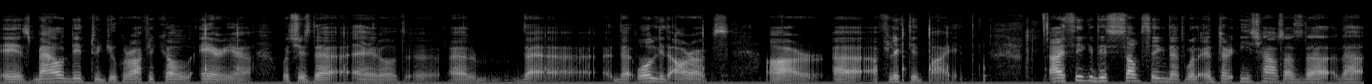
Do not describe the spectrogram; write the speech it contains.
is bounded to geographical area, which is the uh, you know the, um, the, the only the Arabs are uh, afflicted by it. I think this is something that will enter each house as the the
